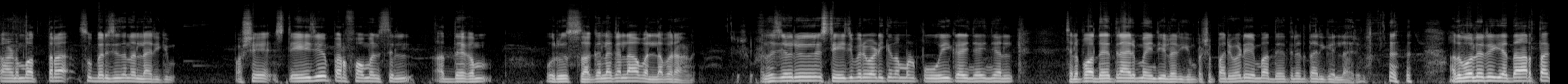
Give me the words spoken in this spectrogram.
കാണുമ്പോൾ അത്ര സുപരിചിതനല്ലായിരിക്കും. പക്ഷേ സ്റ്റേജ് പെർഫോമൻസിൽ അദ്ദേഹം ഒരു സകലകലാ വല്ലവരാണ് എന്ന് വെച്ചാൽ ഒരു സ്റ്റേജ് പരിപാടിക്ക് നമ്മൾ പോയി കഴിഞ്ഞ് കഴിഞ്ഞാൽ ചിലപ്പോൾ അദ്ദേഹത്തിന് ആരും മൈൻഡ് ചെയ്യില്ലായിരിക്കും. പക്ഷേ പരിപാടി ചെയ്യുമ്പോൾ അദ്ദേഹത്തിന്റെ അടുത്തായിരിക്കും എല്ലാവരും അതുപോലെ ഒരു യഥാർത്ഥ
